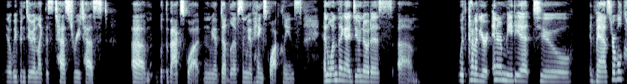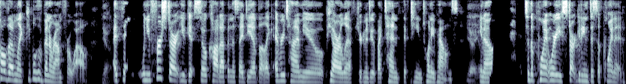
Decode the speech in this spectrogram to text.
you know we've been doing like this test retest um, with the back squat, and we have deadlifts and we have hang squat cleans. And one thing I do notice um, with kind of your intermediate to advanced, or we'll call them like people who've been around for a while. Yeah. I think when you first start, you get so caught up in this idea that like every time you PR lift, you're going to do it by 10, 15, 20 pounds yeah yeah you know, to the point where you start getting disappointed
